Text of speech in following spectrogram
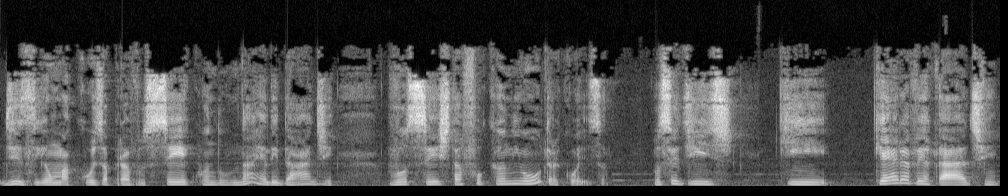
dizer uma coisa para você quando na realidade você está focando em outra coisa. Você diz que quer a verdade,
